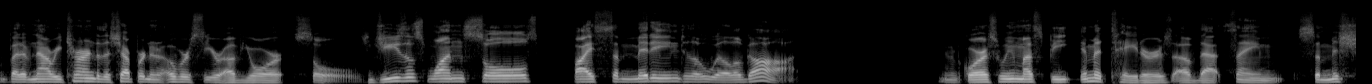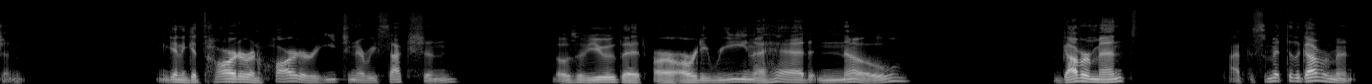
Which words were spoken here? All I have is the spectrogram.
but have now returned to the shepherd and overseer of your souls. Jesus won souls by submitting to the will of God. And of course, we must be imitators of that same submission. Again, it gets harder and harder each and every section. Those of you that are already reading ahead know government, I have to submit to the government.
